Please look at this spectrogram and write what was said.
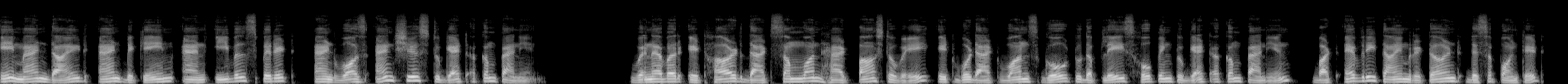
a man died and became an evil spirit and was anxious to get a companion. Whenever it heard that someone had passed away, it would at once go to the place hoping to get a companion, but every time returned disappointed,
